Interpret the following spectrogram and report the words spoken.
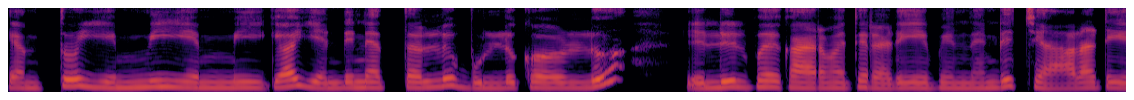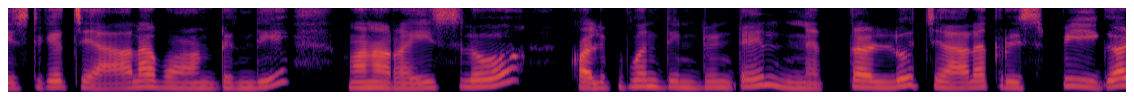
ఎంతో ఎమ్మి ఎమ్మిగా ఎండి నెత్తళ్ళు, బుల్లికోళ్ళు, వెల్లుల్లిపాయ కారం అయితే రెడీ అయిపోయిందండి. చాలా టేస్ట్‌గా చాలా బాగుంటుంది. మన రైస్‌లో కలుపుకొని తింటుంటే నెత్తళ్ళు చాలా క్రిస్పీగా,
